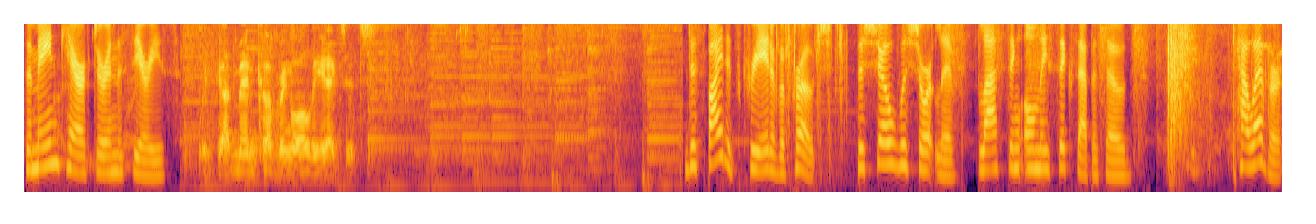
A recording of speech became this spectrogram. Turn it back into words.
the main character in the series. We've got men covering all the exits. Despite its creative approach, the show was short-lived, lasting only six episodes. However,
